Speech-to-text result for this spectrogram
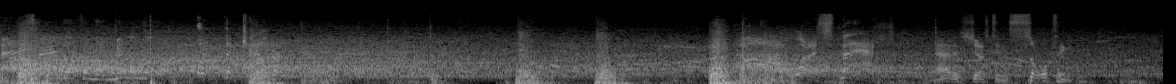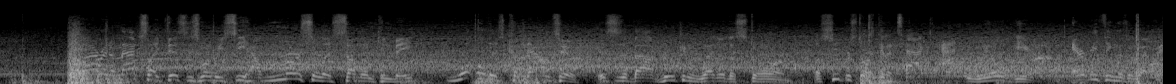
Axe handle from the middle rope. Up the counter. Ah, what a smash. That is just insulting. Byron, a match like this is when we see how merciless someone can be. What will this come down to? This is about who can weather the storm. A superstar can attack at will here. Everything is a weapon.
